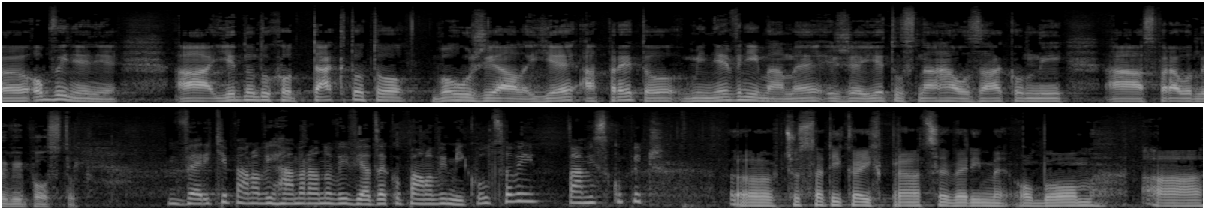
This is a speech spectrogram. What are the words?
obvinenie. A jednoducho takto to bohužiaľ je a preto my nevnímame, že je tu snaha o zákonný a spravodlivý postup. Veríte pánovi Hamranovi viac ako pánovi Mikulcovi, pán Vyskupič? E, čo sa týka ich práce, veríme obom a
